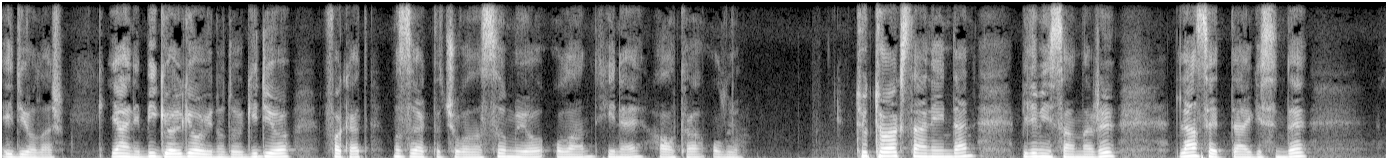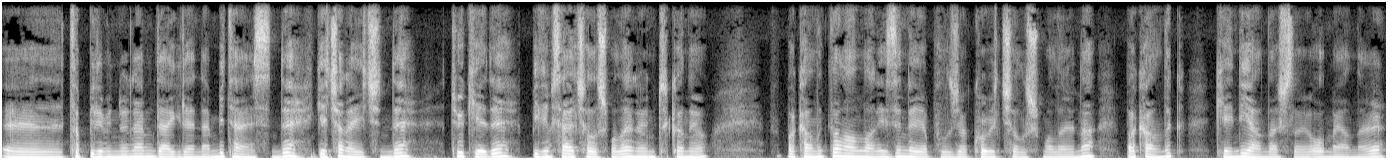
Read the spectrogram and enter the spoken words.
ediyorlar. Yani bir gölge oyunudur gidiyor fakat mızrakta çuvala sığmıyor olan yine halka oluyor. Türk Toraks Derneği'nden bilim insanları Lancet dergisinde e, tıp biliminin önemli dergilerinden bir tanesinde geçen ay içinde Türkiye'de bilimsel çalışmaların önü tıkanıyor. Bakanlıktan alınan izinle yapılacak COVID çalışmalarına bakanlık kendi yandaşları olmayanlara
